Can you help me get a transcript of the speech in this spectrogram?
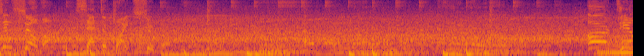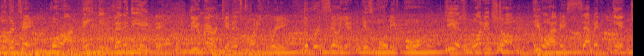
Anderson Silva, set to fight Super. Our tale of the tape for our main event of the evening. The American is 23. The Brazilian is 44. He is one inch taller. He will have a seven-inch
